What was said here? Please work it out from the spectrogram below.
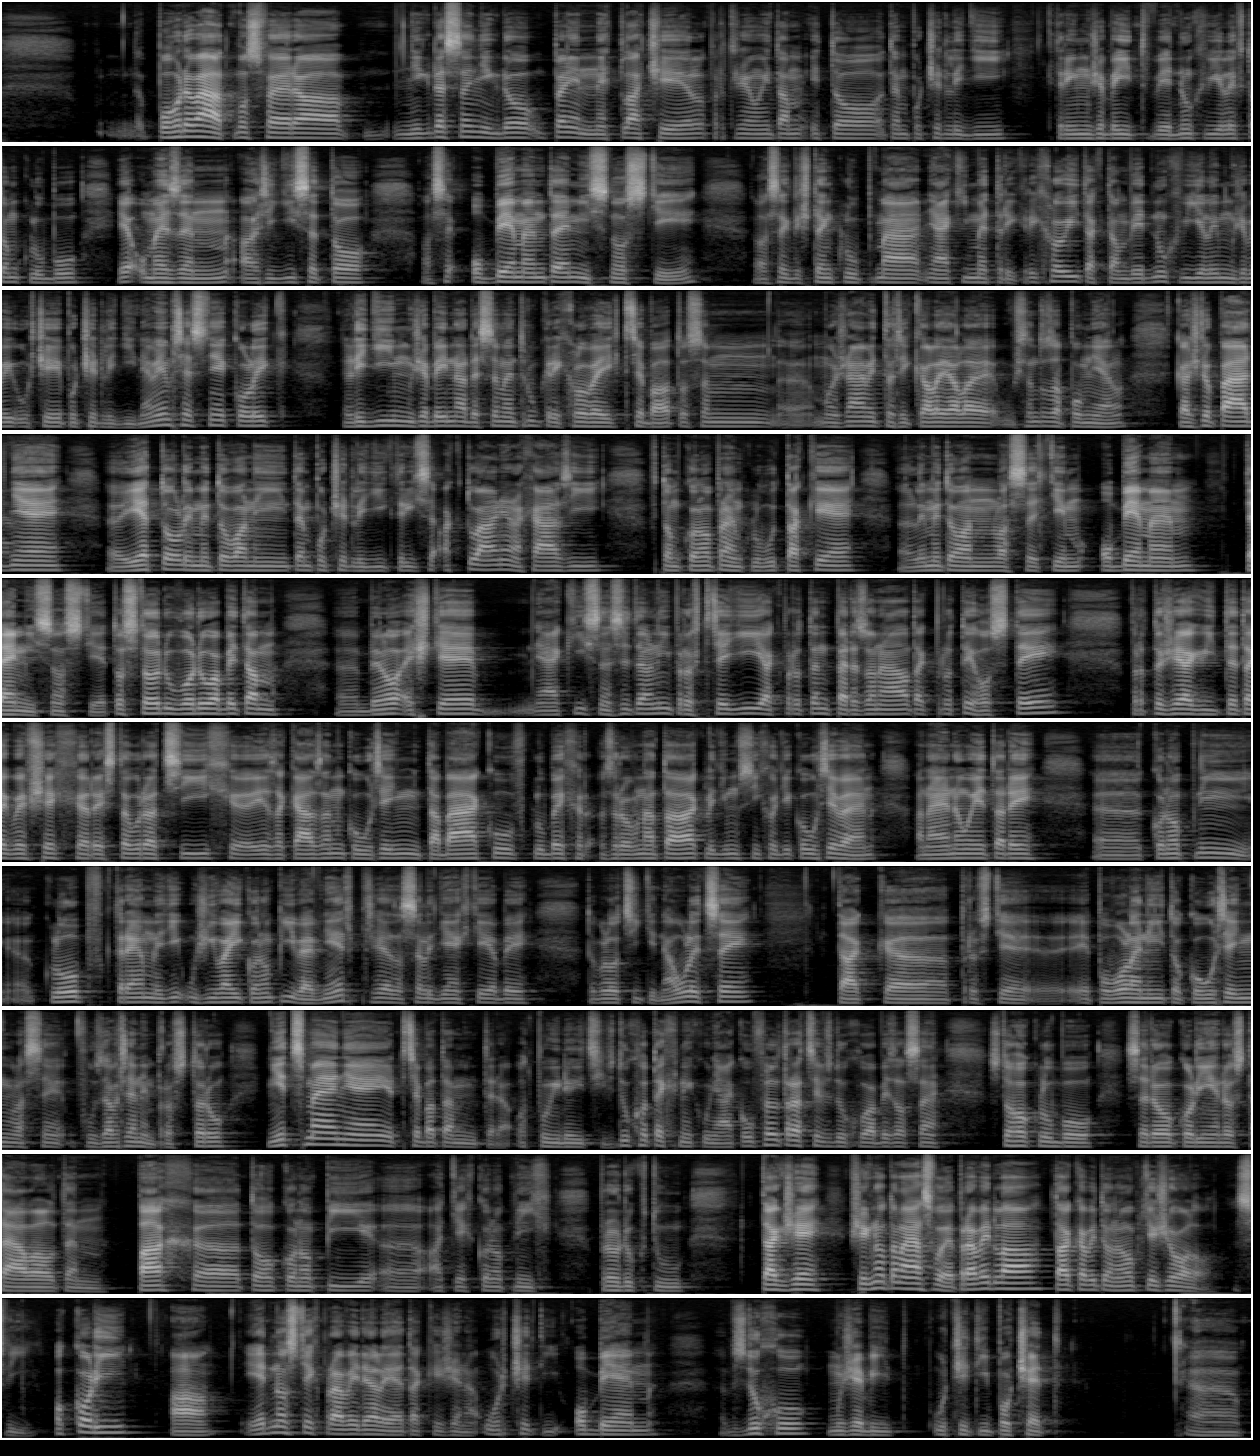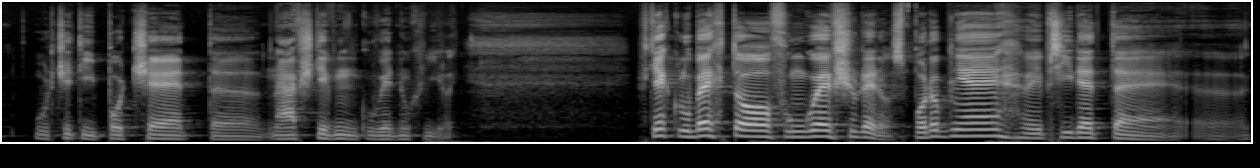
pohodová atmosféra, nikde se nikdo úplně netlačil, protože oni tam i to, ten počet lidí který může být v jednu chvíli v tom klubu, je omezen a řídí se to vlastně objemem té místnosti. Vlastně, když ten klub má nějaký metry krychlový, tak tam v jednu chvíli může být určitý počet lidí. Nevím přesně, kolik lidí může být na 10 metrů krychlových třeba, to jsem, eh, možná mi to říkali, ale už jsem to zapomněl. Každopádně eh, je to limitovaný, ten počet lidí, který se aktuálně nachází v tom konopném klubu, tak je eh, limitovaný vlastně tím objemem té místnosti. Je to z toho důvodu, aby tam eh, bylo ještě nějaký snesitelný prostředí, jak pro ten personál, tak pro ty hosty, protože jak víte, tak ve všech restauracích eh, je zakázan kouření tabáku, v klubech zrovna tak, lidi musí chodit kouři ven a najednou je tady eh, konopný klub, v kterém lidi užívají konopí vevnitř, protože zase lidi nechtějí, aby to bylo cítit na ulici, tak eh, prostě je povolený to kouření vlastně v uzavřeném prostoru. Nicméně je třeba tam mít teda odpovídající vzduchotechniku, nějakou filtraci vzduchu, aby zase z toho klubu se do okolí nedostával ten pach eh, toho konopí eh, a těch konopných produktů. Takže všechno to má svoje pravidla, tak, aby to neobtěžovalo svý okolí a jedno z těch pravidel je taky, že na určitý objem vzduchu může být určitý počet, určitý počet uh, návštěvníků v jednu chvíli. V těch klubech to funguje všude dost podobně. Vy přijdete eh,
